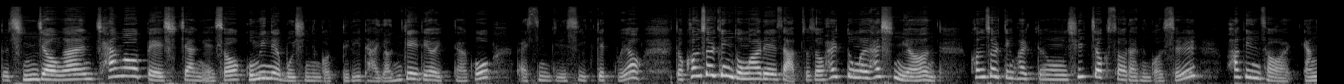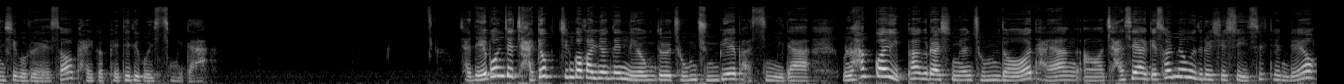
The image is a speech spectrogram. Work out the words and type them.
또 진정한 창업의 시장에서 고민해 보시는 것들이 다 연계되어 있다고 말씀드릴 수 있겠고요. 또 컨설팅 동아리에서 앞서서 활동을 하시면 컨설팅 활동 실적서라는 것을 확인서 양식으로 해서 발급해 드리고 있습니다. 자, 네 번째 자격증과 관련된 내용들을 좀 준비해 봤습니다. 물론 학과에 입학을 하시면 좀 더 다양, 어, 자세하게 설명을 들으실 수 있을 텐데요.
